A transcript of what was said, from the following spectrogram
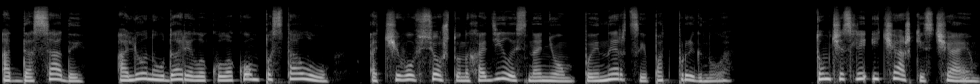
От досады Алена ударила кулаком по столу, отчего все, что находилось на нем, по инерции подпрыгнуло. Том числе и чашки с чаем,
